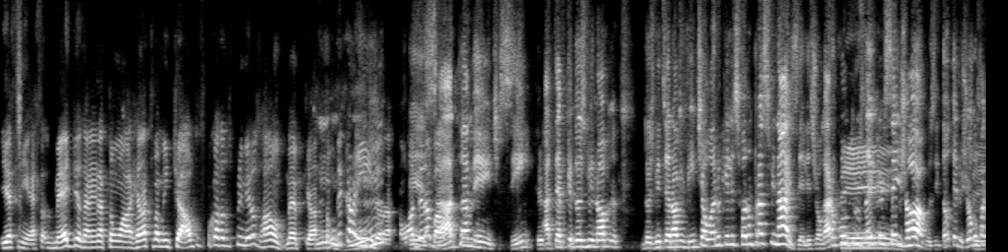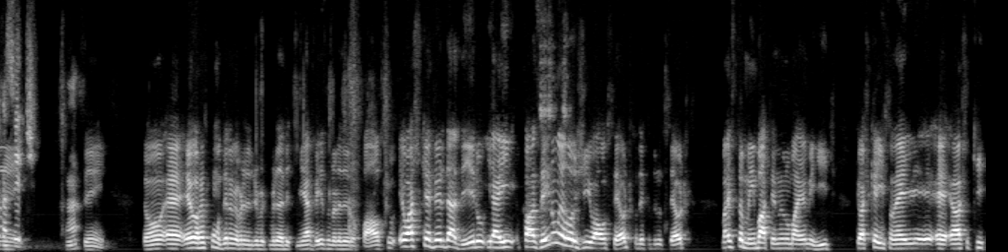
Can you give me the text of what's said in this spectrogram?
e assim, essas médias ainda estão relativamente altas por causa dos primeiros rounds, né? Porque elas estão uhum. decaindo, elas estão ladeira Exatamente, sim. Até porque 2009, 2019 e 20 é o ano que eles foram para as finais. Eles jogaram contra sim. os Lakers seis jogos, então teve jogo sim. pra cacete. Sim. Então, é, eu respondendo minha, minha vez no verdadeiro ou falso, eu acho que é verdadeiro, e aí fazendo um elogio ao Celtic, o defesa do Celtic, mas também batendo no Miami Heat, que eu acho que é isso, né? É, eu acho que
